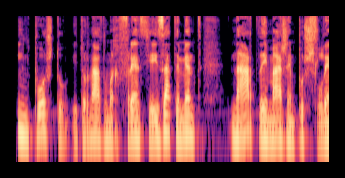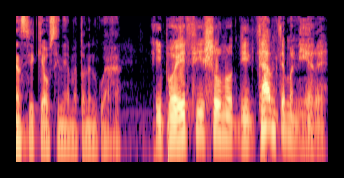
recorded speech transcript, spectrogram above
imposto e tornado uma referência exatamente na arte da imagem por excelência que é o cinema, Tonino Guerra. I poeti sono di tante maniere.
